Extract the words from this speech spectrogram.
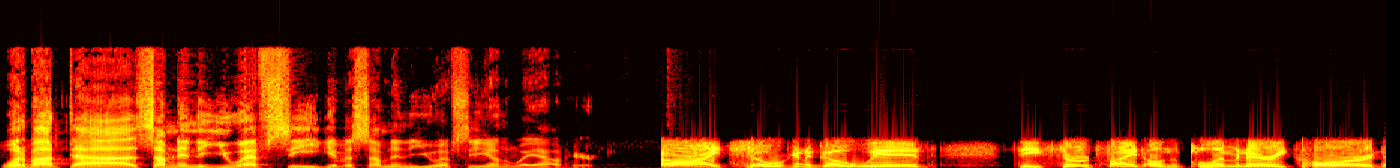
What about uh, something in the UFC? Give us something in the UFC on the way out here. All right, so we're going to go with the third fight on the preliminary card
